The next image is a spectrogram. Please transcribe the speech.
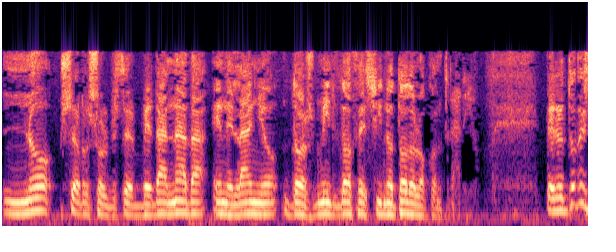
no se resolverá nada en el año 2012, sino todo lo contrario. Pero entonces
